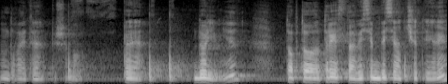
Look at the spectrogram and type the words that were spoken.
Ну, давайте пишемо p дорівнює. Тобто 384,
